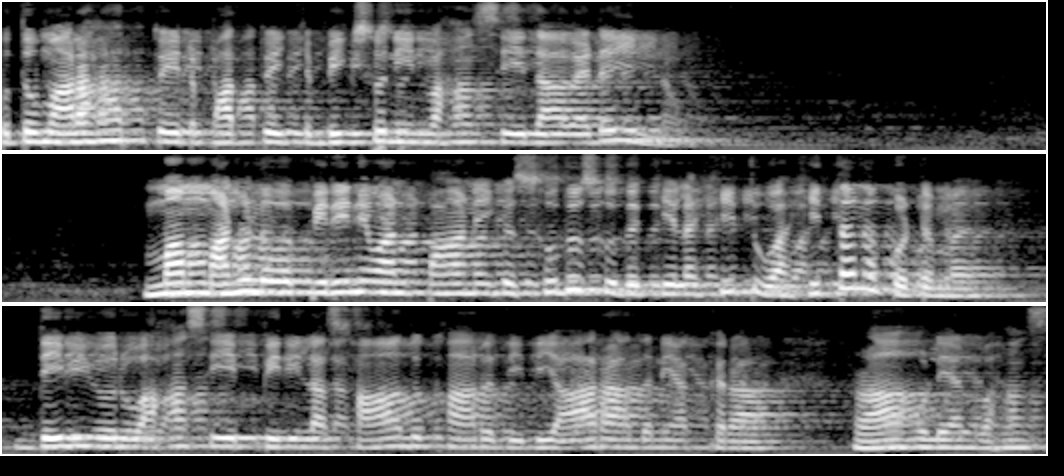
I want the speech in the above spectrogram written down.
උතු මරහත්වයට පත්වෙච්ච භික්‍ෂුණීන් වහන්සේදා වැඩඉන්නවා. මං මනුලව පිරිනිවන් පානයක සුදුසුද කියලා හිතුවා හිතනකොටම දෙවිවරු අහසේ පිරිලා සාධකාරදිදී ආරාධනයක් කරා රාහුලයන් වහන්ස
